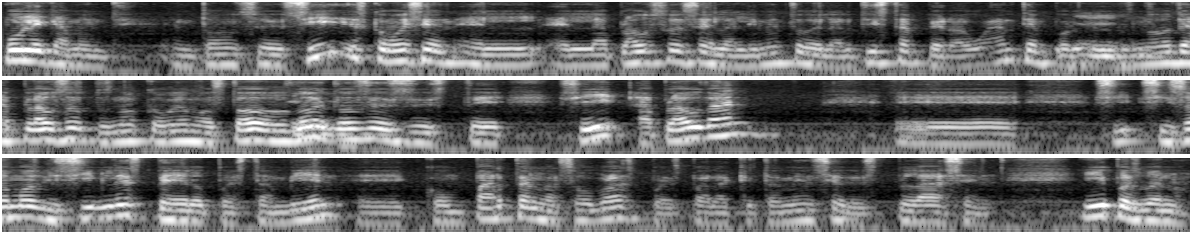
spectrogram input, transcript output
públicamente. Entonces, sí, es como dicen, el, aplauso es el alimento del artista, pero aguanten, porque pues, no de aplausos pues no comemos todos, ¿no? Entonces, este, sí, aplaudan, eh, si, somos visibles, pero pues también eh, compartan las obras pues para que también se desplacen. Y pues bueno,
